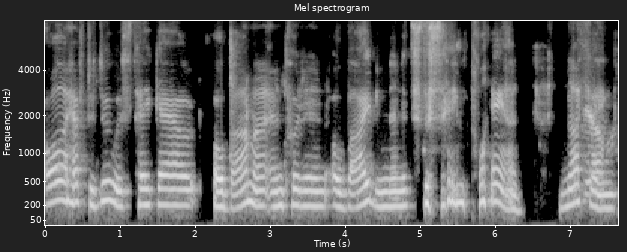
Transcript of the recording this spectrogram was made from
all I have to do is take out Obama and put in O'Biden, and it's the same plan. Nothing yeah.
